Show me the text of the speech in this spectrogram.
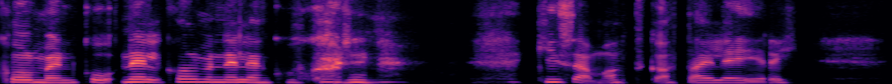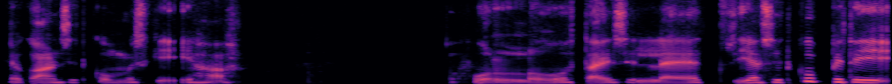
kolmen, ku, nel, kolmen neljän kuukauden kisamatka tai leiri, joka on sitten kumminkin ihan hullua. Tai silleen, et, ja sitten kun piti,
